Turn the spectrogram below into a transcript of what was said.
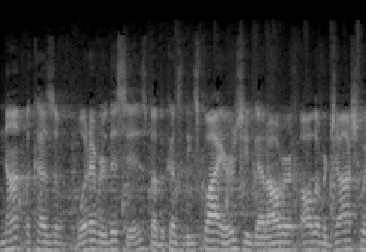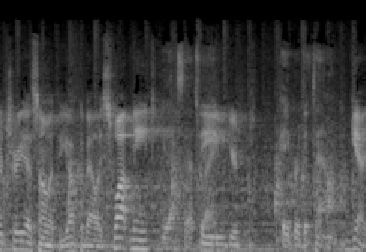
not because of whatever this is, but because of these flyers you've got all over, all over Joshua Tree. I saw them at the Yucca Valley Swap Meet. Yes, that's the, right. Your, Paper the town. yeah,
